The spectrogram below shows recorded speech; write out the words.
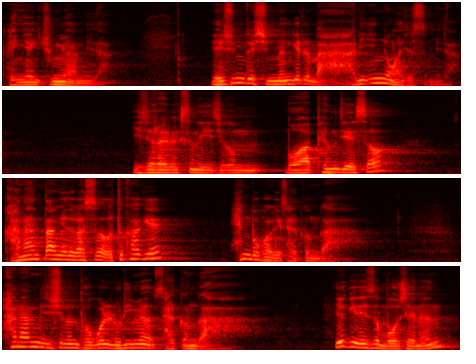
굉장히 중요합니다. 예수님도 신명기를 많이 인용하셨습니다. 이스라엘 백성들이 지금 모압 평지에서 가나안 땅에 들어가서 어떻게 하게 행복하게 살 건가? 하나님 주시는 복을 누리며 살 건가? 여기에 대해서 모세는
